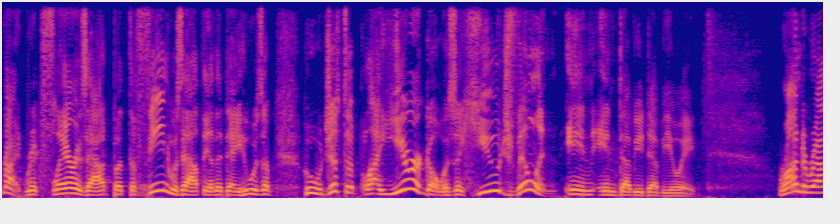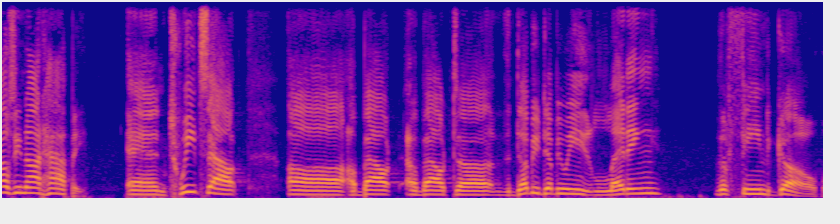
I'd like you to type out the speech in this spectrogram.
Right, Ric Flair is out, but the Fiend was out the other day. Who was a who just a, a year ago was a huge villain in in WWE. Ronda Rousey not happy and tweets out uh, about about uh, the WWE letting the Fiend go.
